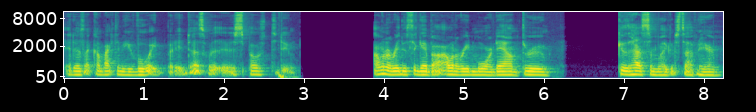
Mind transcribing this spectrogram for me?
it doesn't come back to me void, but it does what it is supposed to do. I want to read this again, but I want to read more down through because it has some really good stuff in here.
